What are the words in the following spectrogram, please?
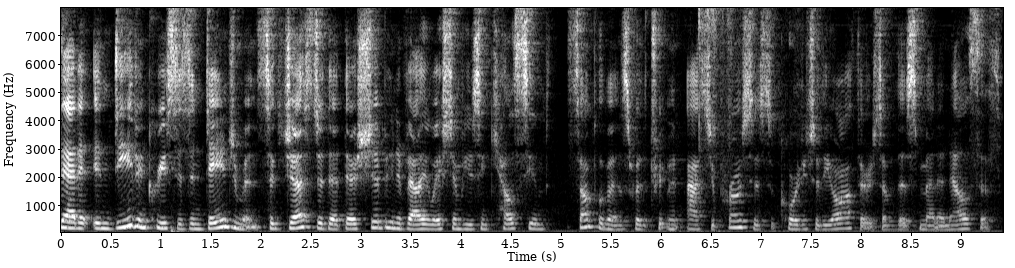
that it indeed increases endangerment suggested that there should be an evaluation of using calcium supplements for the treatment of osteoporosis, according to the authors of this meta-analysis.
